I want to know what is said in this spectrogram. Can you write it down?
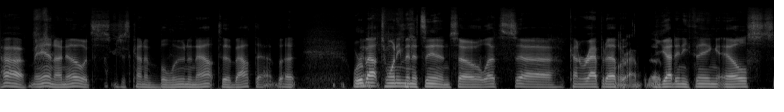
Ah, man, I know it's just kind of ballooning out to about that, but we're Yeah. about 20 minutes in, so let's uh, kind of wrap it up. We'll wrap it You got anything else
